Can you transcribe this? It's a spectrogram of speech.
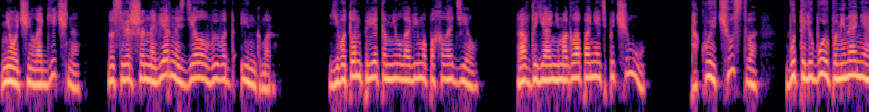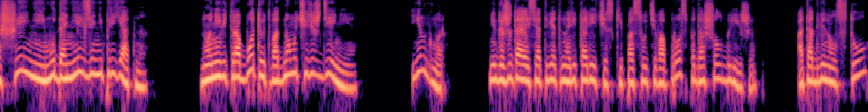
Не очень логично, но совершенно верно сделал вывод Ингмар. Его тон при этом неуловимо похолодел. Правда, я не могла понять, почему. Такое чувство, будто любое упоминание о Шейне ему до нельзя неприятно. Но они ведь работают в одном учреждении. Ингмар, не дожидаясь ответа на риторический, по сути, вопрос, подошел ближе, отодвинул стул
